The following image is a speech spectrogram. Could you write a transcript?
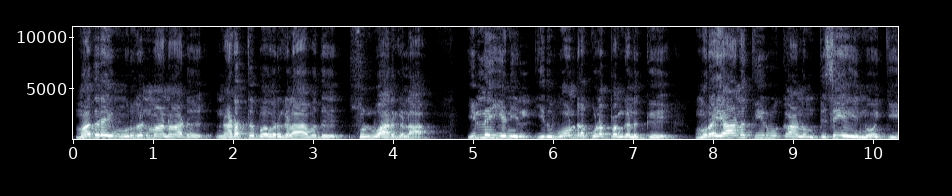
மதுரை முருகன் மாநாடு நடத்துபவர்களாவது சொல்வார்களா? இல்லை எனில் இது போன்ற குழப்பங்களுக்கு முறையான தீர்வு காணும் திசையை நோக்கி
